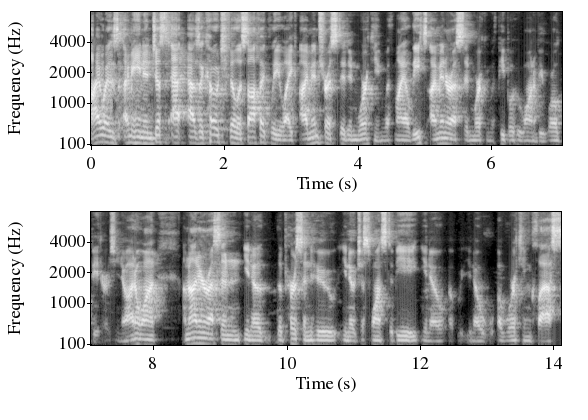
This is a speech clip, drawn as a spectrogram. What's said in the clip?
I was, I mean, and just as a coach, philosophically, like I'm interested in working with my elites. I'm interested in working with people who want to be world beaters. You know, I don't want, I'm not interested in, you know, the person who, you know, just wants to be, you know, you know, a working class,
